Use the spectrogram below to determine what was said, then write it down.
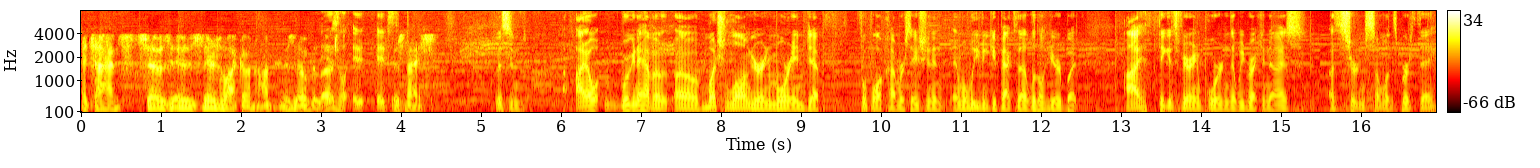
at times. So it was, it was there's a lot going on. It was It overload. is it- it's It was nice. listen. I don't. We're gonna have a, a much longer and more in-depth football conversation, and, and we'll even get back to that a little here. But I think it's very important that we recognize a certain someone's birthday,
